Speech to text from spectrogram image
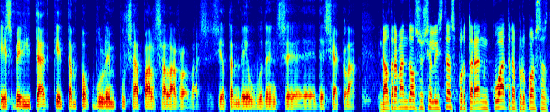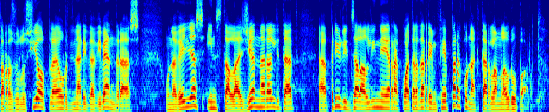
és veritat que tampoc volem posar pals a les rodes. Això també ho podem eh, deixar clar. D'altra banda, els socialistes portaran quatre propostes de resolució al ple ordinari de divendres. Una d'elles insta la Generalitat a prioritzar la línia R4 de Renfe per connectar-la amb l'aeroport.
